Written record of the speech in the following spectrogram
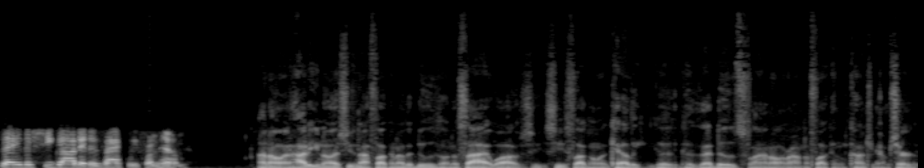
say that she got it exactly from him. I know. And how do you know that she's not fucking other dudes on the sidewalk? She, she's fucking with Kelly because that dude's flying all around the fucking country. I'm sure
